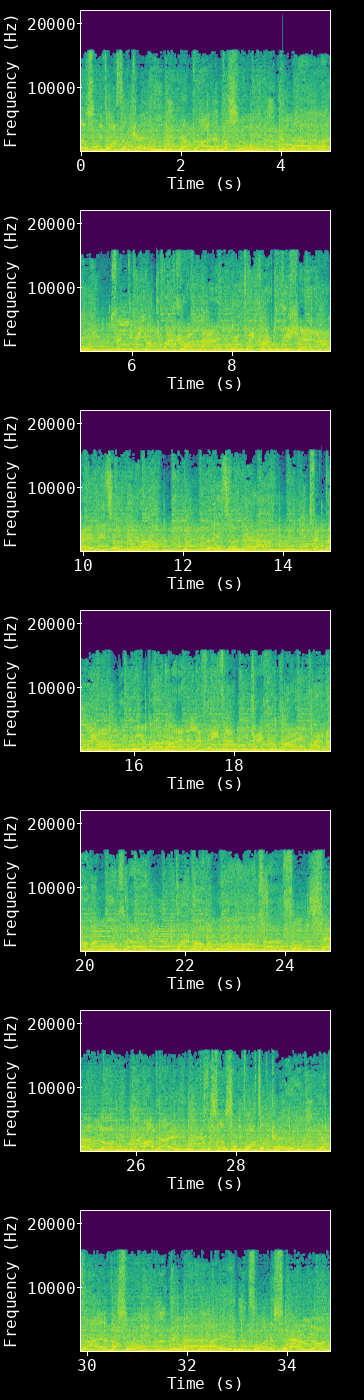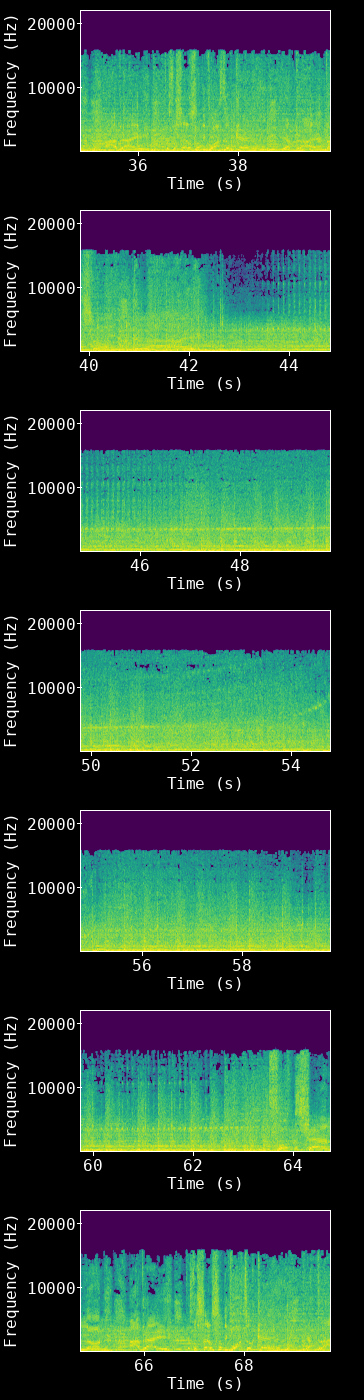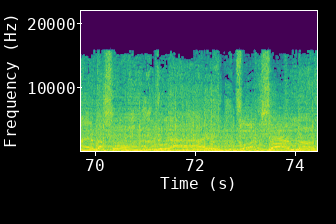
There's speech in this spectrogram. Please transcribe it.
Eu sou de volta. Questo senso di vuoto che mi attrae verso di lei. Forse non avrei questo senso di vuoto che mi attrae verso di lei. Forse non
